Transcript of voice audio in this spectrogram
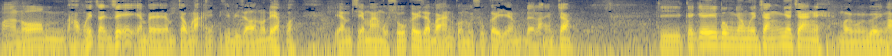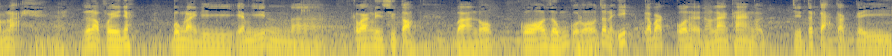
mà nó hỏng hết dễ, em về em trồng lại. Thì bây giờ nó đẹp rồi. Thì em sẽ mang một số cây ra bán, còn một số cây em để lại em chăm thì cái cái bông nho nguyên trắng nha trang này mời mọi người ngắm lại. Rất là phê nhá. Bông này thì em nghĩ là các bác nên sưu tầm và nó có giống của nó rất là ít. Các bác có thể là lang thang ở trên tất cả các cái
